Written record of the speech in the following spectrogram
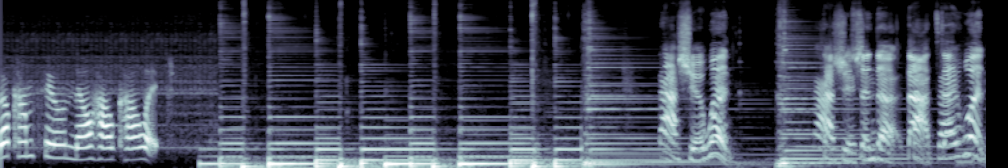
Welcome to Know How College。大学问，大学生的大灾问。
